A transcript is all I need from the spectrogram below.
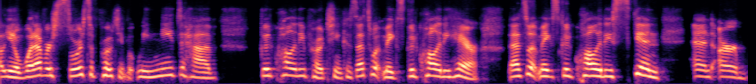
you know, whatever source of protein, but we need to have good quality protein because that's what makes good quality hair. That's what makes good quality skin and our,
